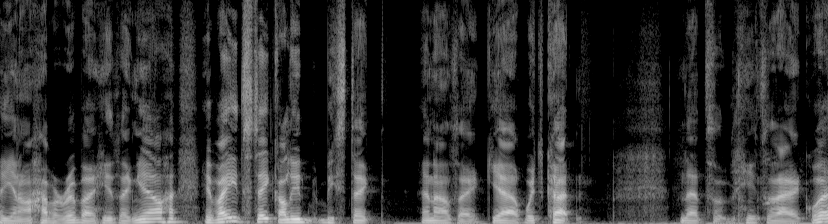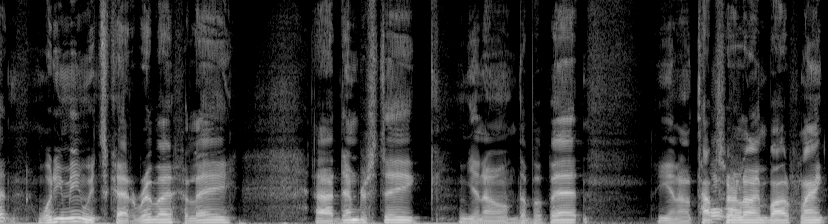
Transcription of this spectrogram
you know, have a ribeye. He's like, yeah, ha- if I eat steak, I'll eat beef And I was like, yeah, which cut? That's he's like, what? What do you mean which cut? Ribeye, fillet, uh, Denver steak, you know, the bavette, you know, top mm-hmm. sirloin, bottom flank,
